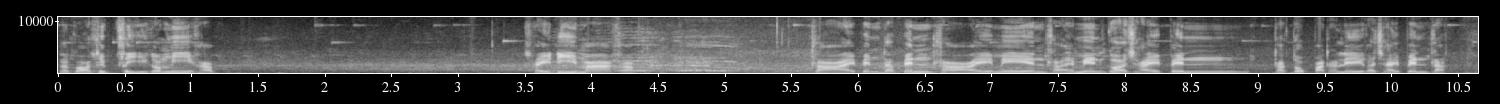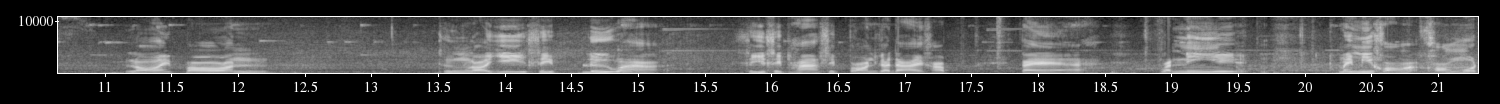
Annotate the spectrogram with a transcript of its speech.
แล้วก็สิบสี่ก็มีครับ ใช้ดีมากครับ สายเป็นถ้าเป็นสายเมน สายเมนก็ใช้เป็นถ้าตกปลาทะเลก็ใช้เป็นสักร้อยปอนถึงร้อยี่สิบหรือว่าสี่สิบห้าสิบปอนก็ได้ครับ แต่วันนี้ ไม่มีของของหมด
